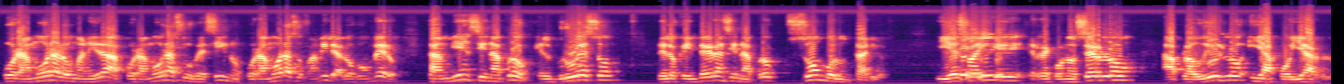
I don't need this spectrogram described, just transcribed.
por amor a la humanidad, por amor a sus vecinos, por amor a su familia, los bomberos. También SINAPROC, el grueso de los que integran SINAPROC son voluntarios. Y eso hay que reconocerlo, aplaudirlo y apoyarlo.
